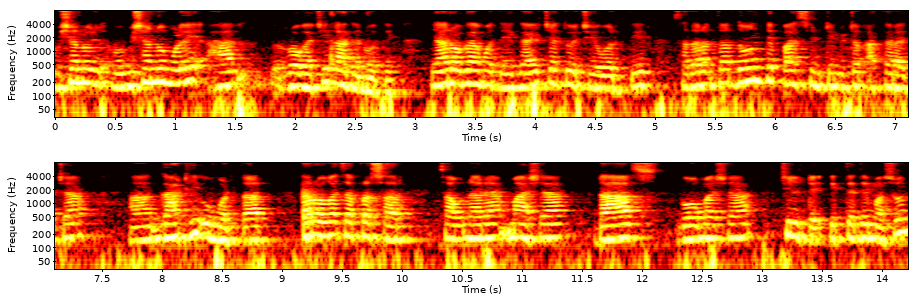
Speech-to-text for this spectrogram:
विषाणू विषाणूमुळे हा रोगाची लागण होते. या रोगामध्ये गायीच्या त्वचेवरती साधारणतः दोन ते पाच सेंटीमीटर आकाराच्या गाठी उमटतात. या रोगाचा प्रसार चावणाऱ्या माशा डास गोमाशा चिलटे इत्यादीपासून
